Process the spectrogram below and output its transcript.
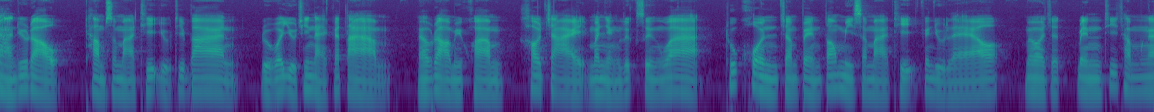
การที่เราทำสมาธิอยู่ที่บ้าน หรือว่าอยู่ที่ไหนก็ตาม แล้วเรามีความเข้าใจมันอย่างลึกซึ้งว่า ทุกคนจำเป็นต้องมีสมาธิกันอยู่แล้ว ไม่ว่าจะเป็นที่ทำง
